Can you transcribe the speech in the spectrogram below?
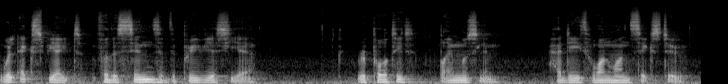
will expiate for the sins of the previous year. Reported by Muslim, Hadith 1162.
